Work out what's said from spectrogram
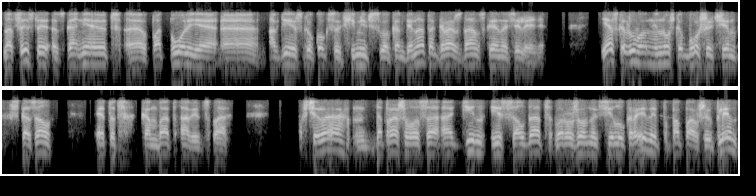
нацисты сгоняют э, в подполье э, Авдеевского коксохимического комбината гражданское население. Я скажу вам немножко больше, чем сказал этот комбат Авицба. Вчера допрашивался один из солдат вооруженных сил Украины, попавший в плен,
